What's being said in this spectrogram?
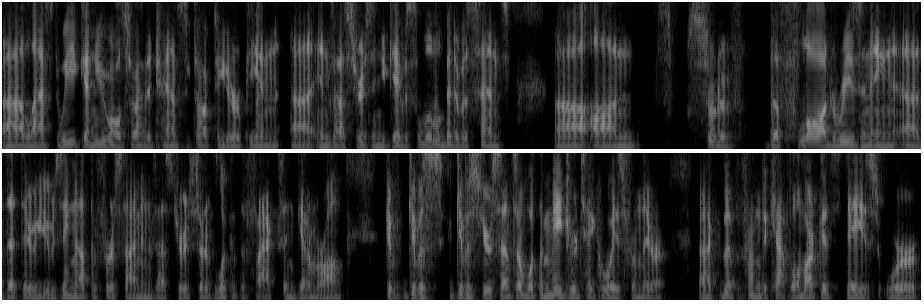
uh, last week, and you also had a chance to talk to European investors, and you gave us a little bit of a sense on sort of the flawed reasoning that they're using. Not the first time investors sort of look at the facts and get them wrong. Give give us give us your sense on what the major takeaways from their the, from the capital markets days were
